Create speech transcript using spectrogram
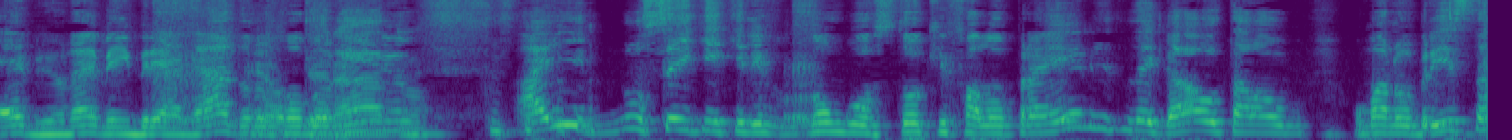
ébrio, né? Bem embriagado no é condomínio. Aí, não sei o que, que ele não gostou que falou para ele. Legal, tá lá o, o, manobrista.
